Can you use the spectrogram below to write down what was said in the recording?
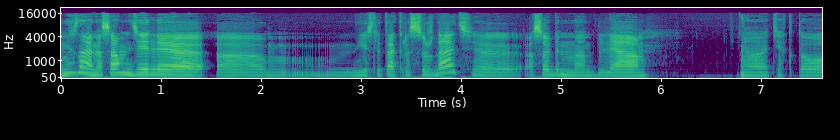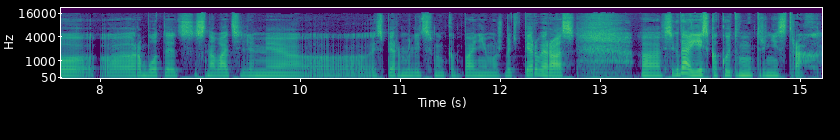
Не знаю, на самом деле, э, если так рассуждать, э, особенно для Э, тех, кто э, работает с основателями и с первыми лицами компании, может быть, в первый раз, э, всегда есть какой-то внутренний страх.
